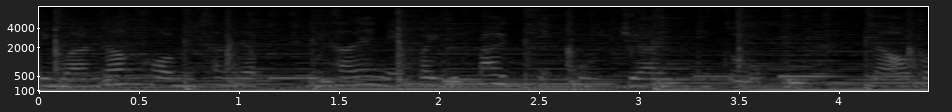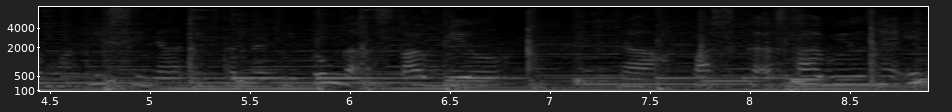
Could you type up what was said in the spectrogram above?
Di mana kalau misalnya misalnya nih pagi-pagi hujan gitu, nah otomatis sinyal internet itu nggak stabil. Nah, pas nggak stabilnya itu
